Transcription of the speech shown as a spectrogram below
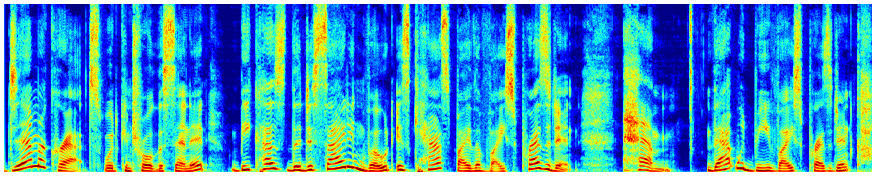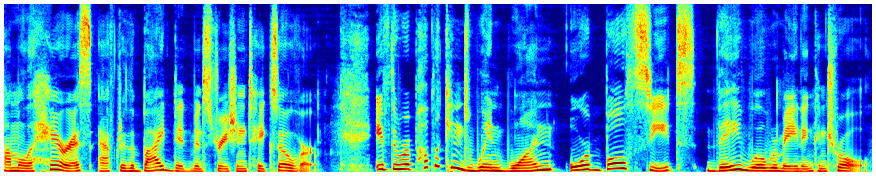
Democrats would control the Senate because the deciding vote is cast by the vice president. Ahem. That would be Vice President Kamala Harris after the Biden administration takes over. If the Republicans win one or both seats, they will remain in control.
